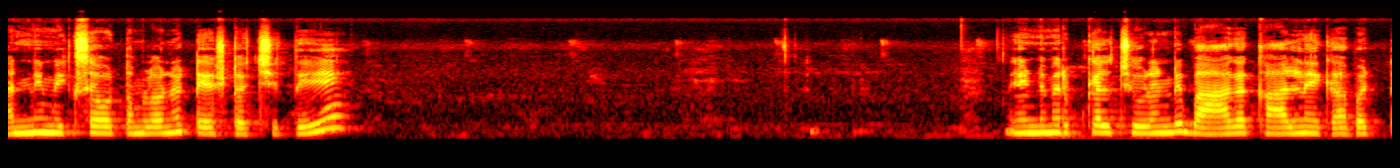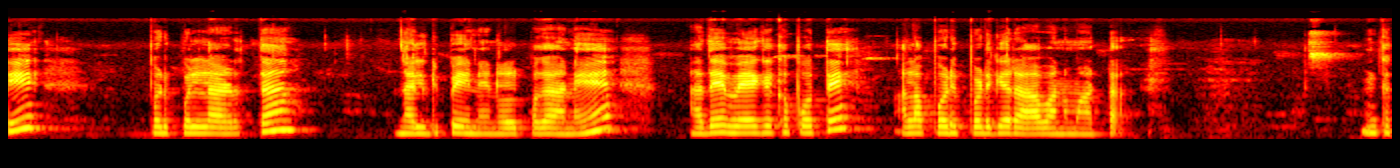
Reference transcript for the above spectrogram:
అన్నీ మిక్స్ అవ్వటంలోనే టేస్ట్ వచ్చింది ఎండుమిరపకాయలు చూడండి బాగా కాలినాయి కాబట్టి పొడి పొల్లాడుతా నలిగిపోయినాయి నలపగానే అదే వేగకపోతే అలా పొడి పొడిగా రావన్నమాట. ఇంకా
